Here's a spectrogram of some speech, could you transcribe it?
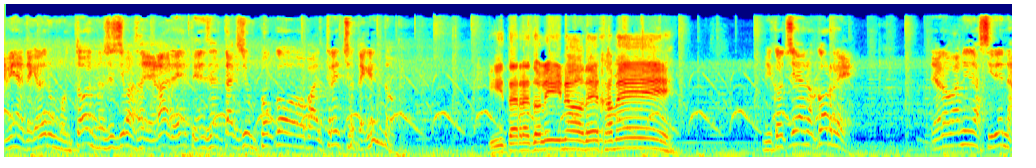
mía, te quedan un montón. No sé si vas a llegar, ¿eh? Tienes el taxi un poco maltrecho, te quedo. Quita ratolino, déjame. Mi coche ya no corre. Ya no va ni la sirena.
